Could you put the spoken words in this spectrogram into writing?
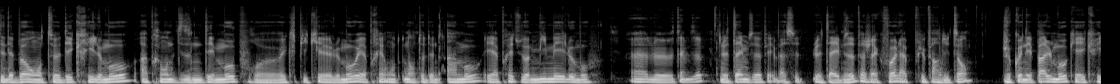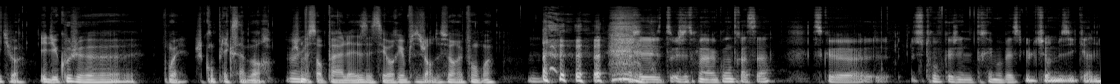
Euh, d'abord on te décrit le mot, après on te donne des mots pour euh, expliquer le mot, et après on, te donne un mot, et après tu dois mimer le mot. Ah, le Time's Up? Le time's up, et ce- le time's up à chaque fois, la plupart du temps, je connais pas le mot qui est écrit, tu vois. Et du coup, je, ouais, je complexe à mort. Je me sens pas à l'aise, et c'est horrible ce genre de soirée pour moi. J'ai j'ai trouvé un contre à ça, parce que je trouve que j'ai une très mauvaise culture musicale.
